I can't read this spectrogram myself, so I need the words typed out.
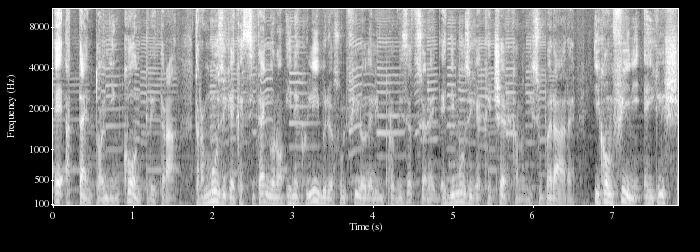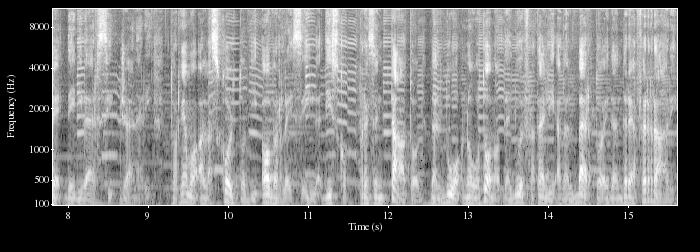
è attento agli incontri tra, tra musiche che si tengono in equilibrio sul filo dell'improvvisazione e di musiche musiche che cercano di superare i confini e i cliché dei diversi generi. Torniamo all'ascolto di Overlays, il disco presentato dal duo Nuovo Tono dai due fratelli Adalberto ed Andrea Ferrari.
